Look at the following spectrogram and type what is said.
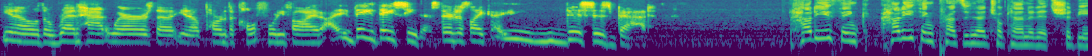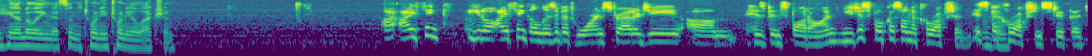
you know the red hat wearers, the you know part of the cult 45, I, they they see this. They're just like, this is bad. How do you think? How do you think presidential candidates should be handling this in the 2020 election? I, I think you know. I think Elizabeth Warren's strategy um, has been spot on. You just focus on the corruption. It's mm-hmm. the corruption, stupid,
